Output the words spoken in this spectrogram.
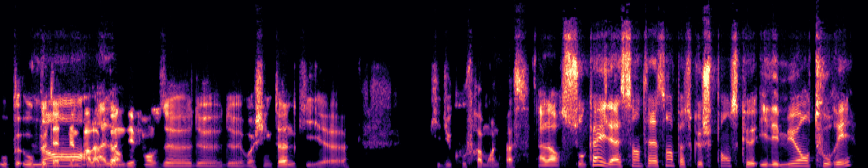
Ou, peut-être même par la bonne défense de, Washington qui, qui, du coup, fera moins de passes? Alors, son cas, il est assez intéressant parce que je pense qu'il est mieux entouré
